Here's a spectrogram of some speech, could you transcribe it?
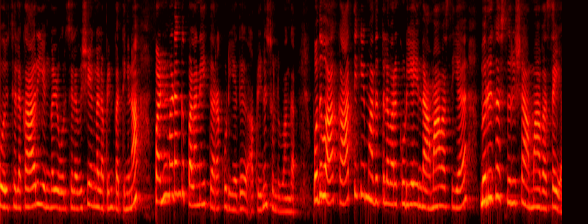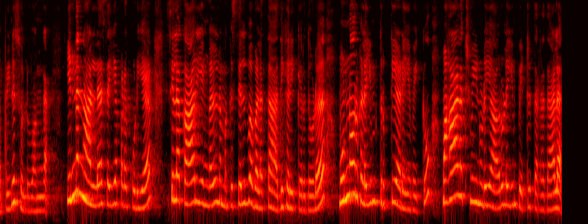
ஒரு சில காரியங்கள் ஒரு சில விஷயங்கள் அப்படின்னு பார்த்திங்கன்னா பன்மடங்கு பலனை தரக்கூடியது அப்படின்னு சொல்லுவாங்க. பொதுவாக கார்த்திகை மாதத்தில் வரக்கூடிய இந்த அமாவாசையை மிருக சிறுஷ அமாவாசை அப்படின்னு சொல்லுவாங்க. இந்த நாளில் செய்யப்படக்கூடிய சில காரியங்கள் நமக்கு செல்வ வளத்தை அதிகரிக்கிறதோட முன்னோர்களையும் திருப்தி அடைய வைக்கும். மகாலட்சுமியினுடைய அருளையும் பெற்றுத்தர்றதால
